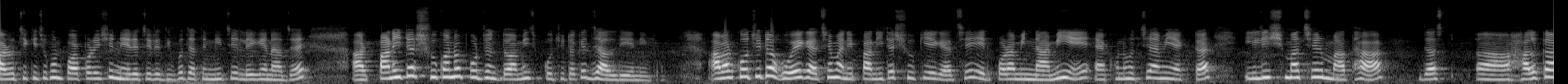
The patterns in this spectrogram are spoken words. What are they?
আর হচ্ছে কিছুক্ষণ পর পর এসে নেড়ে চেড়ে দিব যাতে নিচে লেগে না যায়। আর পানিটা শুকানো পর্যন্ত আমি কচুটাকে জাল দিয়ে নিব। আমার কচুটা হয়ে গেছে মানে পানিটা শুকিয়ে গেছে, এরপর আমি নামিয়ে এখন হচ্ছে আমি একটা ইলিশ মাছের মাথা জাস্ট হালকা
